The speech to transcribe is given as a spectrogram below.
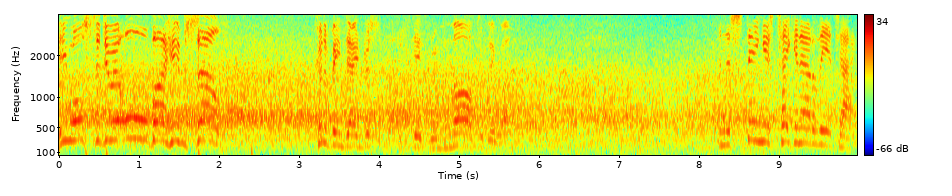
He wants to do it all by himself. Could have been dangerous, did remarkably well. And the sting is taken out of the attack.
